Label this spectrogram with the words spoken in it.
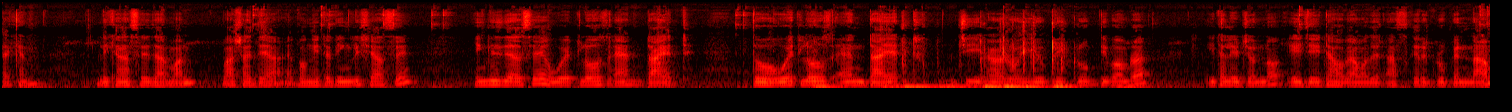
দেখেন। লেখা আছে জার্মান, ভাষায় দেয়া, এবং এটার ইংলিশে আছে? ইংলিশে আছে ওয়েট লস অ্যান্ড ডায়েট তো weight loss and diet G R O UP group দিব আমরা ইতালির জন্য। এই যে এটা হবে আমাদের আজকের গ্রুপের নাম।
